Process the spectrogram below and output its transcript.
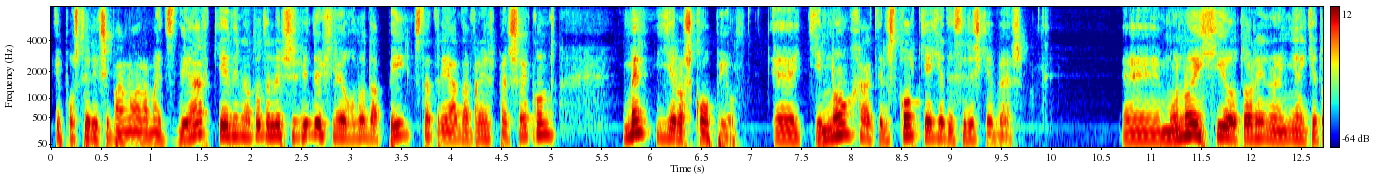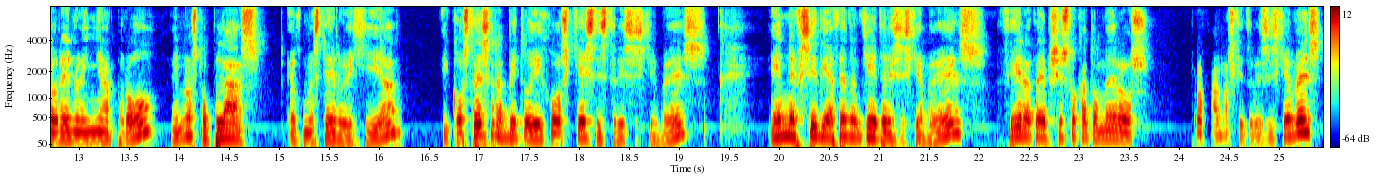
υποστήριξη πανόραμα HDR και δυνατότητα λήψης βίντεο 1080p στα 30 frames per second με γυροσκόπιο. Ε, κοινό χαρακτηριστικό και για τις τρεις συσκευές. Ε, μονό ηχείο το Reno 9 και το Reno 9 Pro, ενώ στο Plus έχουμε στέρεο ηχεία, 24 το ήχος και στις τρεις συσκευές, NFC διαθέτουν και οι τρεις συσκευές, θύρα τα υψί στο κάτω μέρος προφανώς και τρεις συσκευές,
